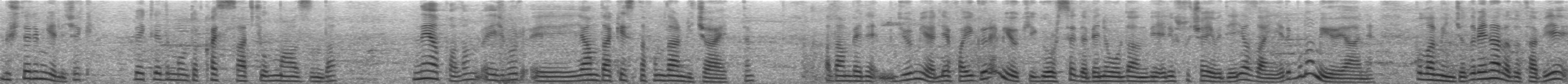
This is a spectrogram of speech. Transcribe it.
Müşterim gelecek. Bekledim orada kaç saat yolun ağzında. Ne yapalım? Mecbur e, yandaki esnafımdan rica ettim. Adam beni diyorum ya lefayı göremiyor ki görse de beni oradan bir Elif Suça evi diye yazan yeri bulamıyor yani. Bulamayınca da beni aradı tabii.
